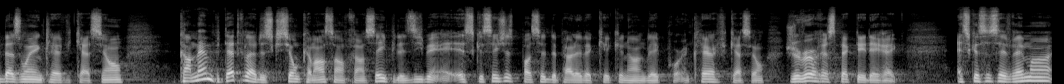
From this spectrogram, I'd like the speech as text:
besoin d'une clarification. Quand même, peut-être la discussion commence en français, puis il dit, est-ce que c'est juste possible de parler avec quelqu'un en anglais pour une clarification? Je veux respecter des règles. Est-ce que ça, c'est vraiment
